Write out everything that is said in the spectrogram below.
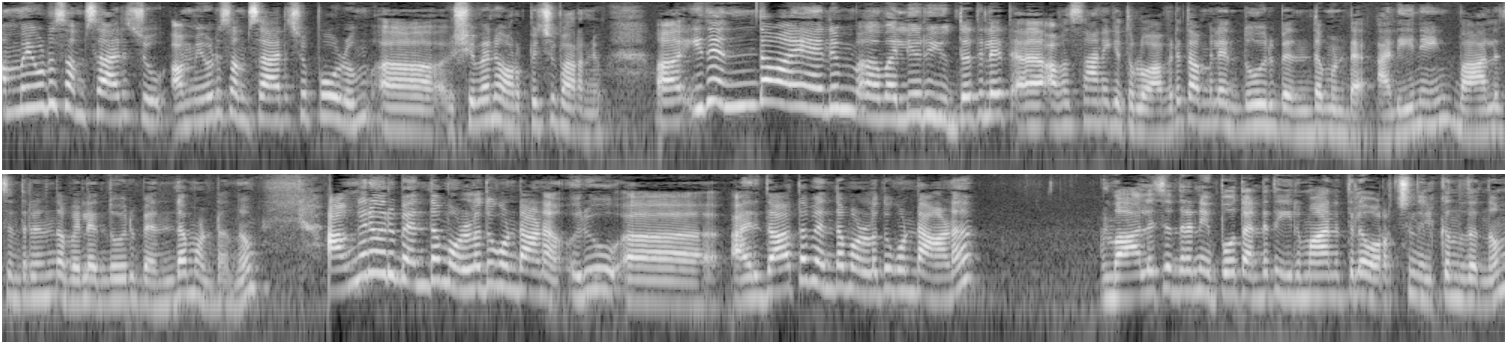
അമ്മയോട് സംസാരിച്ചു. അമ്മയോട് സംസാരിച്ചപ്പോഴും ശിവൻ ഉറപ്പിച്ചു പറഞ്ഞു. ഇതെന്തായാലും വലിയൊരു യുദ്ധത്തിലെ അവസാനിക്കത്തുള്ളൂ. അവർ തമ്മിൽ എന്തോ ഒരു ബന്ധമുണ്ട്. അലീനയും ബാലചന്ദ്രനും തമ്മിൽ എന്തോ ഒരു ബന്ധമുണ്ടെന്നും അങ്ങനെ ഒരു ബന്ധമുള്ളത് കൊണ്ടാണ് ഒരു അരുതാത്ത ബന്ധമുള്ളത് കൊണ്ടാണ് ബാലചന്ദ്രൻ ഇപ്പോൾ തന്റെ തീരുമാനത്തിൽ ഉറച്ചു നിൽക്കുന്നതെന്നും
